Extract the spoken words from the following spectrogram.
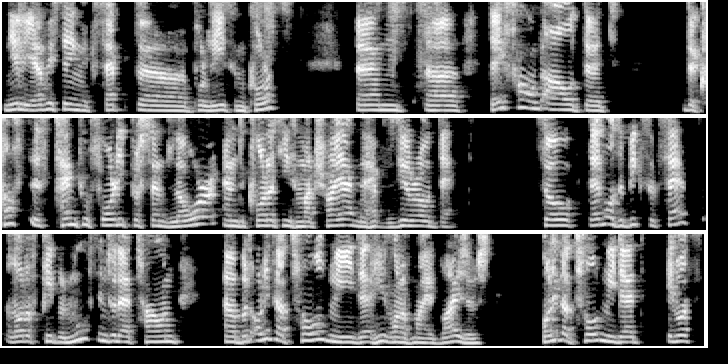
nearly everything except uh, police and courts. And uh, they found out that the cost is 10 to 40% lower and the quality is much higher and they have zero debt. So that was a big success. A lot of people moved into that town. Uh, but Oliver told me that he's one of my advisors. Oliver told me that it was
